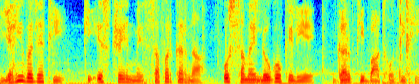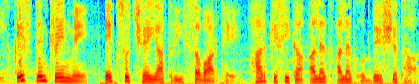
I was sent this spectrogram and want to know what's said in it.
यही वजह थी कि इस ट्रेन में सफ़र करना उस समय लोगों के लिए गर्व की बात होती थी। इस दिन ट्रेन में 106 यात्री सवार थे। हर किसी का अलग अलग उद्देश्य था।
